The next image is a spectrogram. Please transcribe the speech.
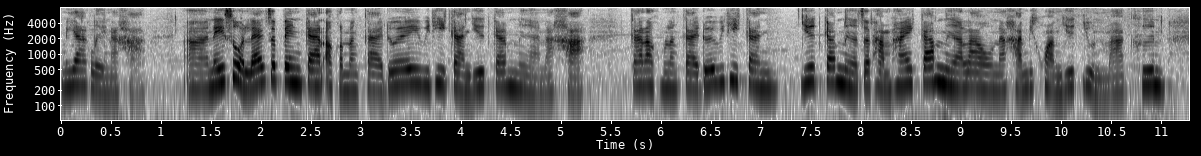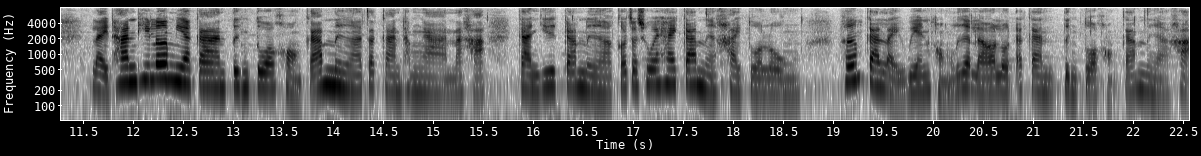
ไม่ยากเลยนะคะในส่วนแรกจะเป็นการออกกำลังกายด้วยวิธีการยืดกล้ามเนื้อนะคะ การออกกำลังกายด้วยวิธีการยืดกล้ามเนื้อจะทำให้กล้ามเนื้อเรานะคะ มีความยืดหยุ่นมากขึ้น หลายท่านที่เริ่มมีอาการตึงตัวของกล้ามเนื้อจากการทำงานนะคะ การยืดกล้ามเนื้อก็จะช่วยให้กล้ามเนื้อคลายตัวลง เพิ่มการไหลเวียนของเลือดแล้วลดอาการตึงตัวของกล้ามเนื้อค่ะ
